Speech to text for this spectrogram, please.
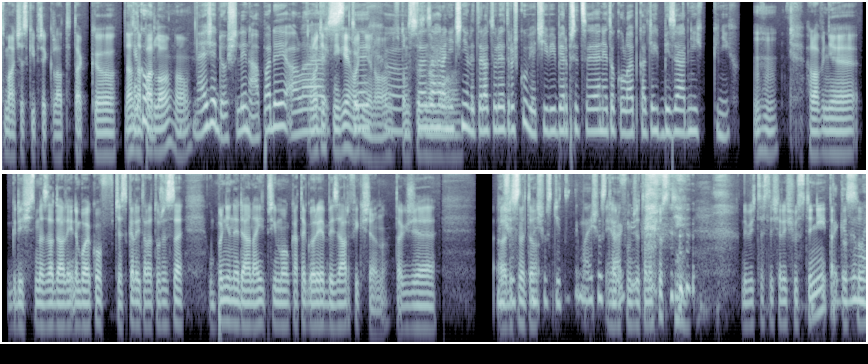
Co má český překlad, tak uh, nás Jako- napadlo, no. Ne, že došly nápady, ale Ono těch knih je hodně, těch, no, v eh, tom z té seznamu, zahraniční literatury je trošku větší výběr, přece jen je to kolébka těch bizárních knih. Mhm. Hlavně, když jsme zadali, nebo jako v české literatuře se úplně nedá najít přímo kategorie bizarre fiction, takže eh, když jsme to... nešustí to ty moje Já šustáky. doufám, že to nešustí. Kdybyste slyšeli šustění, tak, tak to jsou...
